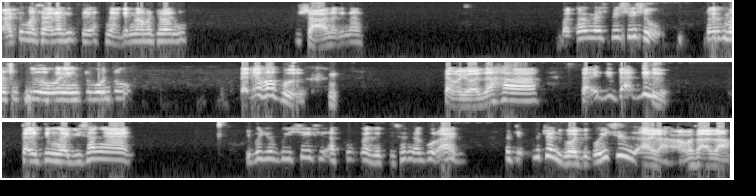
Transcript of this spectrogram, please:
Ha, tu masalah kita nak kenal macam mana. Susah nak kenal. Sebab Tuhan memang spesies tu. Tuhan memang suka orang yang turun tu. Tak ada apa-apa. tak belajar azhar. Tak, dia tak ada. Tak kerti mengaji sangat. Ibu jumpa Isya, aku bukan kerti sangat Quran. Macam, macam mana kau kata kau Isya? Alah, masalah.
